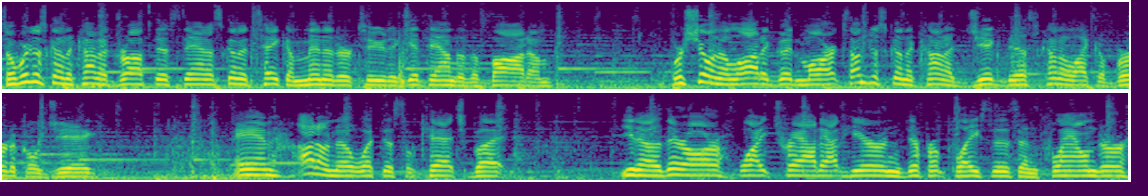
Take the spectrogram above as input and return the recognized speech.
So we're just gonna kind of drop this down. It's gonna take a minute or two to get down to the bottom. We're showing a lot of good marks. I'm just gonna kind of jig this, kind of like a vertical jig. And I don't know what this will catch, but you know, there are white trout out here in different places and flounder.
